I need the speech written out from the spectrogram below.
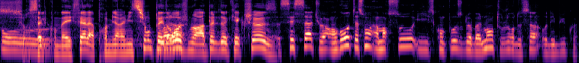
pour... sur celle qu'on avait fait à la première émission Pedro Voilà. je me rappelle de quelque chose C'est ça, tu vois. En gros, de toute façon, un morceau, il se compose globalement toujours de ça au début, quoi.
